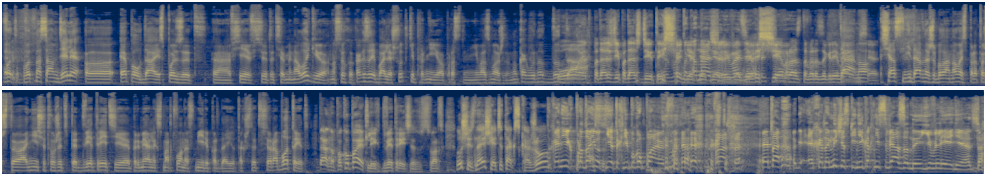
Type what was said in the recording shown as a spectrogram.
Вот, вот на самом деле э, Apple, да, использует э, все, всю эту терминологию, но, сука, как заебали шутки про нее, просто невозможно. Ну, как бы, ну, ну Ой, да. подожди, подожди, ты еще нет, нет, нет, Вообще просто мы Да, разогреваемся. но сейчас недавно же была новость про то, что они что-то уже уже теперь две трети премиальных смартфонов в мире продают, так что это все работает. Да, но покупают ли их две трети смартфонов? Слушай, знаешь, я тебе так скажу. Так они их продают, а... нет, их не покупают. Паша, это экономически никак не связанные явления. Да,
